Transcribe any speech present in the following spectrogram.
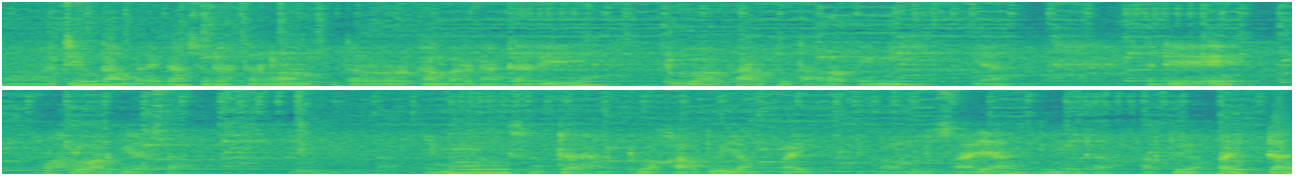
e, cinta mereka sudah tergambarkan dari dua kartu tarot ini ya. Jadi wah luar biasa. Ini sudah dua kartu yang baik. Kalau menurut saya ini adalah kartu yang baik dan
